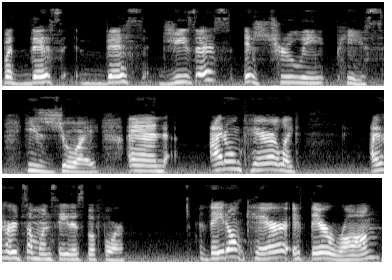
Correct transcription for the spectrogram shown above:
But this, this Jesus is truly peace. He's joy. And I don't care, like, I heard someone say this before. They don't care if they're wrong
